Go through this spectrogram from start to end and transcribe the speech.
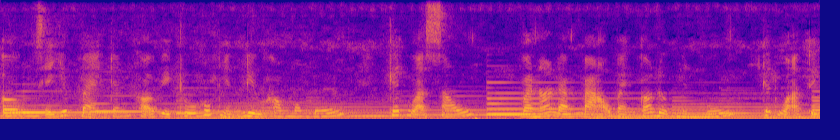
ơn sẽ giúp bạn tránh khỏi việc thu hút những điều không mong muốn kết quả xấu và nó đảm bảo bạn có được mình muốn, kết quả tuyệt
